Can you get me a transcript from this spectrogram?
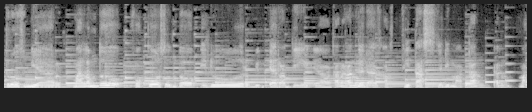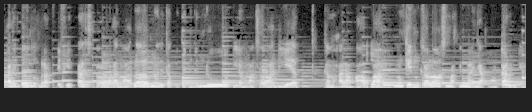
terus biar malam tuh fokus untuk tidur biar nanti ya karena kan nggak ada aktivitas jadi makan kan makan itu untuk beraktivitas kalau makan malam nanti takutnya gendut ya masalah diet nggak makan apa-apa. Iya. mungkin kalau semakin banyak makan ya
